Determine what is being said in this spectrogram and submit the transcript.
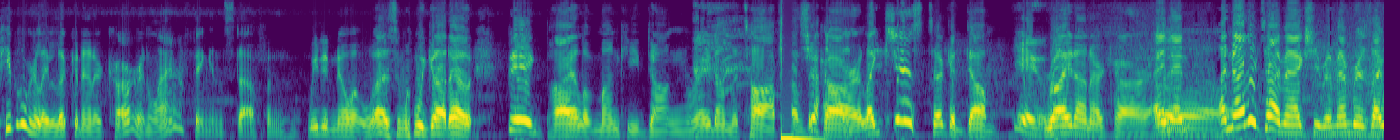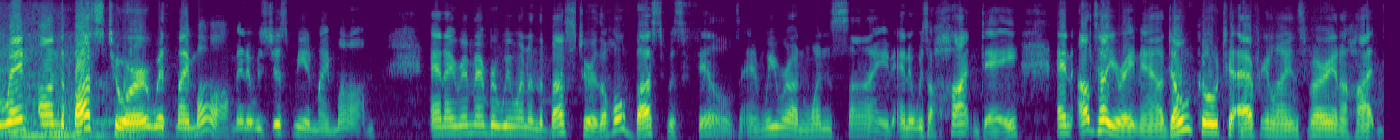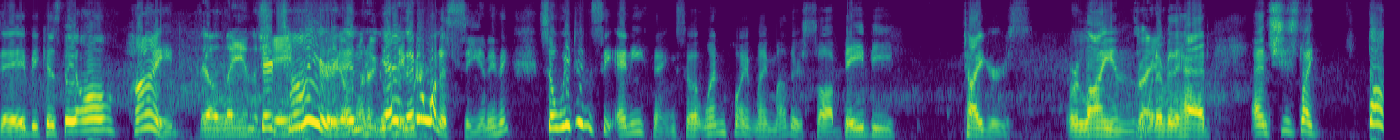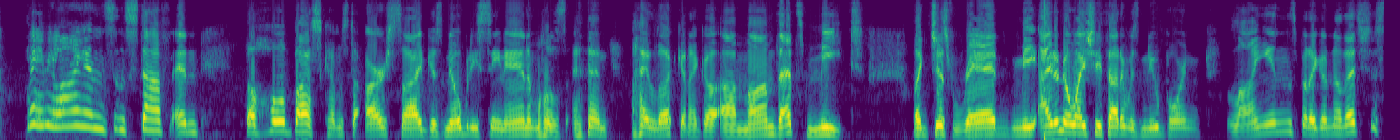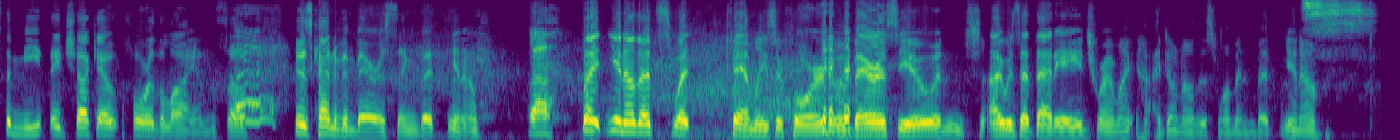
people were like looking at our car and laughing and stuff and we didn't know what it was and when we got out big pile of monkey dung right on the top of the car like just took a dump Yeah. right on our car. And then another time I actually remember is I went on the bus tour with my mom, and it was just me and my mom. And I remember we went on the bus tour. The whole bus was filled, and we were on one side, and it was a hot day. And I'll tell you right now, don't go to African Lion Safari on a hot day because they all hide. They'll lay in the shade. They're shade. tired, They don't and go yeah, they don't want to see anything. So we didn't see anything. So at one point, my mother saw baby tigers or lions or Right. whatever they had, and she's like, "Fuck, baby lions and stuff." And the whole bus comes to our side because nobody's seen animals. And then I look and I go, uh, "Mom, that's meat." Like just red meat. I don't know why she thought it was newborn lions, but I go, no, that's just the meat they chuck out for the lions. So it was kind of embarrassing, but you know, Well, but you know that's what families are for to embarrass you. And I was at that age where I'm like, I don't know this woman, but you know,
